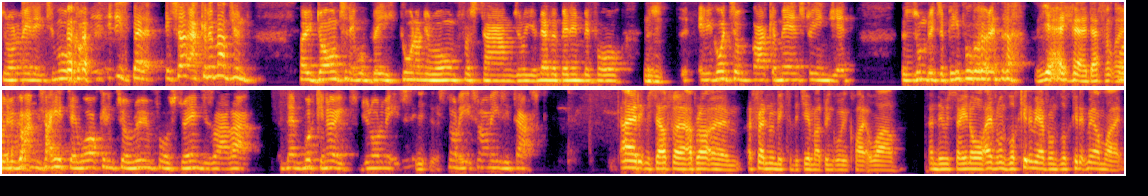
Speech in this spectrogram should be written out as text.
you know what I mean? It's more. it is better. It's I can imagine how daunting it would be going on your own first time. You know, you've never been in before. Mm-hmm. If you go into like a mainstream gym, there's hundreds of people that are in there. Yeah, yeah, definitely. Well, you've got anxiety walking into a room full of strangers like that, and then working out. Do you know what I mean? It's, it's not it's not an easy task. I had it myself. Uh, I brought um, a friend with me to the gym. I'd been going quite a while, and they were saying, "Oh, everyone's looking at me. Everyone's looking at me." I'm like,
